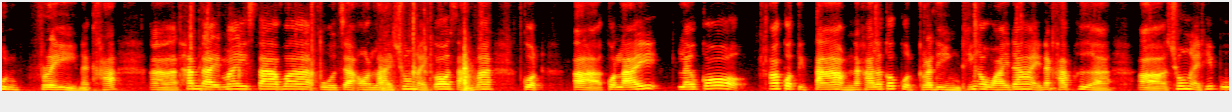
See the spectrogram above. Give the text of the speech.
คุณฟรีนะคะ ท่านใดไม่ทราบว่าปูจะออนไลน์ช่วงไหนก็สามารถกดอ่ากดไลค์แล้วก็กดติดตามนะคะ แล้วก็กดกระดิ่งทิ้งเอาไว้ได้นะคะเผื่ออช่วงไหนที่ปู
